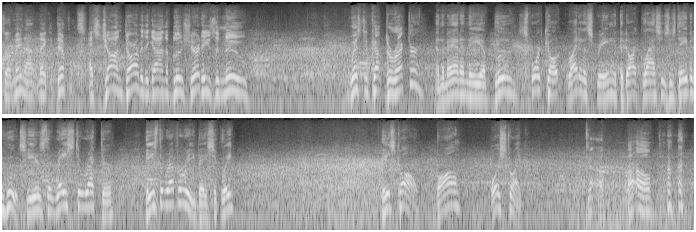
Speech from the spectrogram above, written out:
so it may not make a difference. That's John Darby, the guy in the blue shirt. He's the new Winston Cup director. And the man in the uh, blue sport coat right of the screen with the dark glasses is David Hoots. He is the race director. He's the referee, basically. His call, ball or strike. Uh-oh. Uh-oh.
